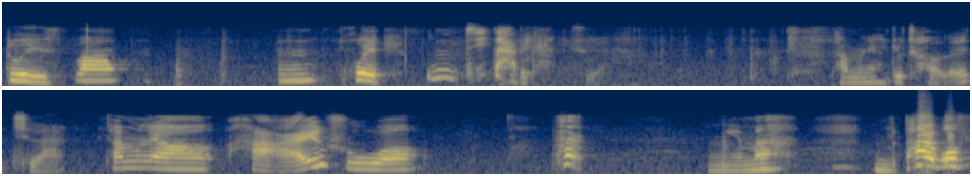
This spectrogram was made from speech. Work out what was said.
对方嗯会攻击他的感觉。他们俩就吵了起来。他们俩还说：“哼，你们，你们太过分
